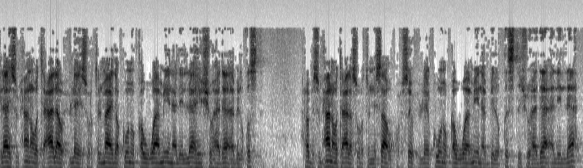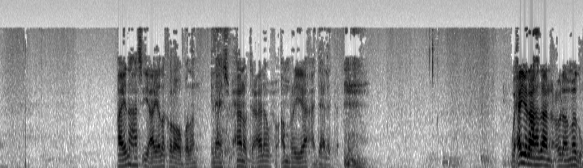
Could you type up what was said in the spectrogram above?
ilaahay subxaanahu wa tacaala wuxuu leeyahy suurat almaa-ida kunuu qawaamiina lilahi shuhadaءa bilqisd rabbi subxaana wa tacaala suurat nisa uu ku xusay wuxuu leeya kunuu qawaamiina bilqisti shuhadaaa lilah aayadahaas iyo aayado kale oo badan ilaahay subxaana wa tacaala wuxuu amrayaa cadaaladda. Waxay yidhaahdaan culamadu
